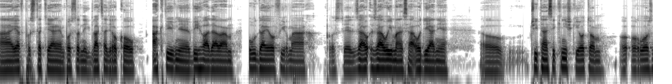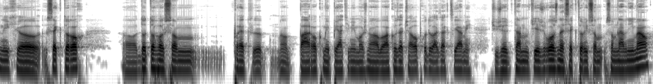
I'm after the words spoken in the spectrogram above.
A ja v podstate, ja neviem, posledných 20 rokov aktívne vyhľadávam údaje o firmách, proste zaujímam sa o dianie, čítam si knižky o tom, o, o rôznych o, sektoroch. O, do toho som pred no, pár rokmi, piatimi možno, alebo ako začal obchodovať s akciami. Čiže tam tiež rôzne sektory som, som navnímal.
